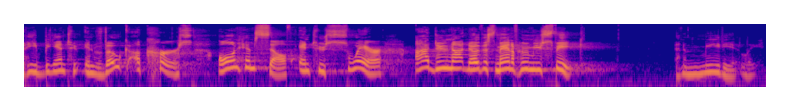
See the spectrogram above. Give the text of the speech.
But he began to invoke a curse on himself and to swear, I do not know this man of whom you speak. And immediately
